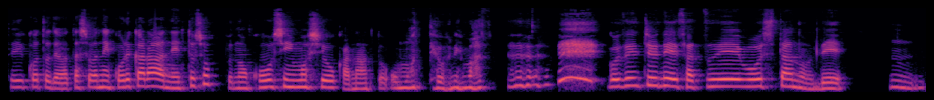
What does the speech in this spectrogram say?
ということで私はね、これからネットショップの更新をしようかなと思っております。午前中ね、撮影をしたので、うん。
